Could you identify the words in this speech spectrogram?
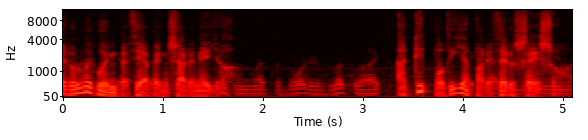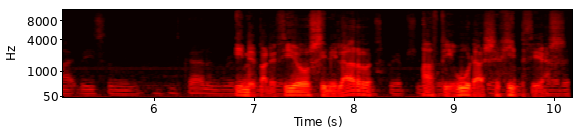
pero luego empecé a pensar en ello. ¿A qué podía parecerse eso? Y me pareció similar a figuras egipcias.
